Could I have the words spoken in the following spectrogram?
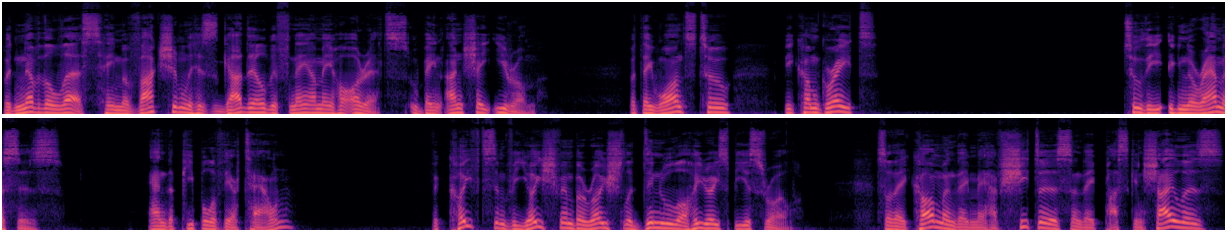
but nevertheless, heimavakshim lehisgadel b'fnei ha'oretz ubein anshe irom. But they want to become great to the ignoramuses and the people of their town, so they come and they may have shitas and they paskin shailas,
